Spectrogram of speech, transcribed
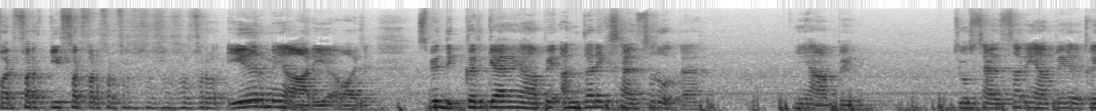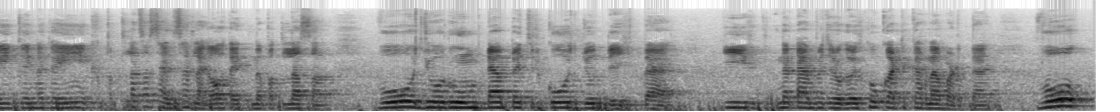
फर फर की फर फर फर फर फर फर फर एयर में आ रही है आवाज़ इसमें दिक्कत क्या है यहाँ पे अंदर एक सेंसर होता है यहाँ पे जो सेंसर यहाँ पे कहीं कहीं ना कहीं एक पतला सा सेंसर लगा होता है, इतना पतला सा। वो जो रूम टेम्परेचर को जो देखता है कि कितना टेम्परेचर होगा, इसको कट करना पड़ता है। वो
